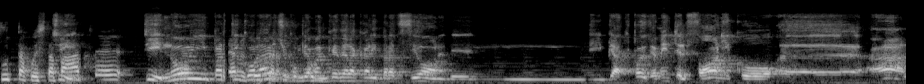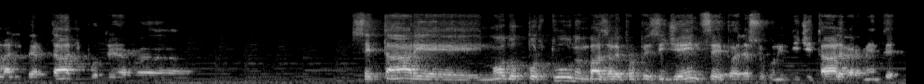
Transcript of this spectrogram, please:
tutta questa sì, parte. Sì, noi in particolare ci occupiamo anche della calibrazione dei, degli impianti. Poi ovviamente il fonico eh, ha la libertà di poter eh, settare in modo opportuno in base alle proprie esigenze poi adesso con il digitale veramente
